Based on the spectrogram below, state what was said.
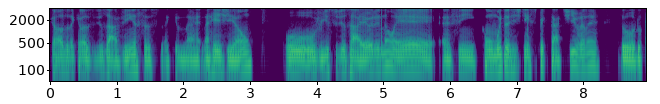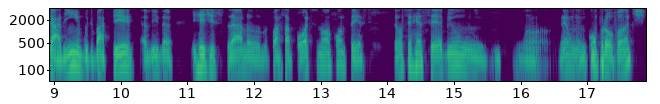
causa daquelas desavenças aqui na, na região. O, o, visto de Israel ele não é assim como muita gente tem expectativa, né? Do, do carimbo, de bater ali na, e registrar no, no passaporte, isso não acontece. Então você recebe um, uma, né, um comprovante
